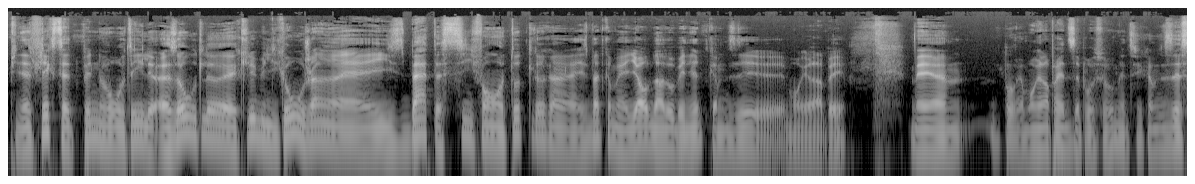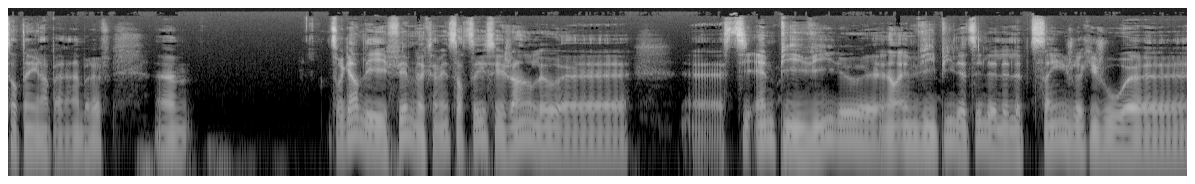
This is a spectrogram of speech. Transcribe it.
Puis Netflix, c'est pas une nouveauté. Là. Eux autres, là, Club Illico, genre, euh, ils se battent, si, ils font tout, là, ils se battent comme un yob dans l'eau bénite, comme disait euh, mon grand-père. Mais, euh, pas vrai, mon grand-père disait pas ça, mais tu sais, comme disaient certains grands-parents, bref. Euh, tu regardes les films là, que ça vient de sortir, ces gens là, euh, euh, c'est MPV, là, euh, non, MVP, là, le, le- le petit singe là, qui joue euh,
